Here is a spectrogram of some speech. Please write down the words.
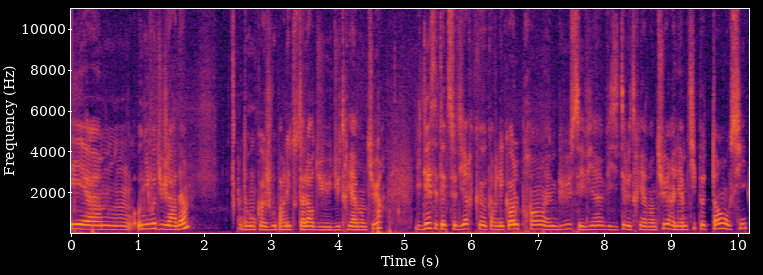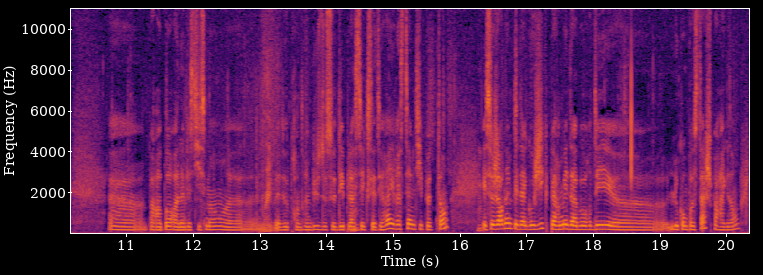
Et euh, au niveau du jardin, donc euh, je vous parlais tout à l'heure du, du Triaventure. L'idée c'était de se dire que quand l'école prend un bus et vient visiter le Triaventure, elle est un petit peu de temps aussi euh, par rapport à l'investissement euh, Oui. de prendre un bus, de se déplacer, etc. Il restait un petit peu de temps. Mhm. Et ce jardin pédagogique permet d'aborder euh, le compostage par exemple.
